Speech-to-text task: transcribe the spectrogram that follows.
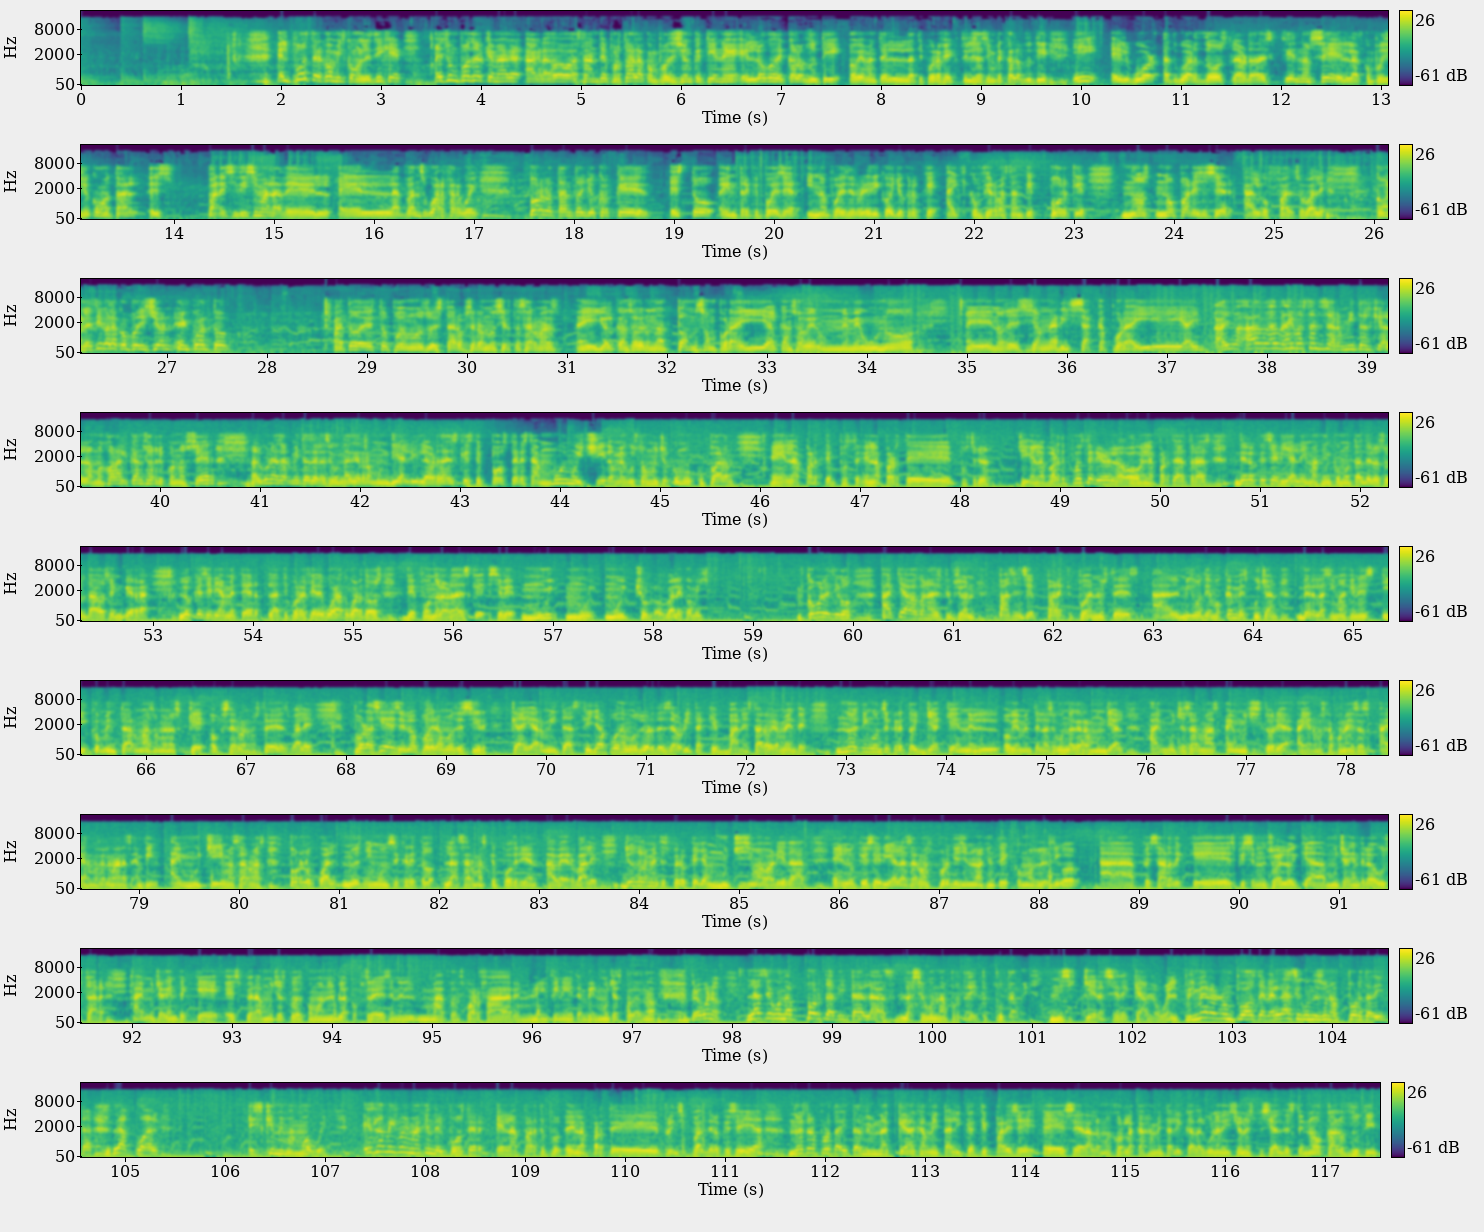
El póster, homies, como les dije, es un póster que me ha agradado bastante por toda la composición que tiene el logo de Call of Duty, obviamente la tipografía que utiliza siempre Call of Duty, y el World at War 2. La verdad es que no sé, la composición como tal es parecidísima a la del el Advanced Warfare, güey. Por lo tanto, yo creo que esto, entre que puede ser y no puede ser verídico, yo creo que hay que confiar bastante porque no, no parece ser algo falso, ¿vale? Como les digo, la composición en cuanto a todo esto podemos estar observando ciertas armas. Eh, yo alcanzo a ver una Thompson por ahí, alcanzo a ver un M1, eh, no sé si sea una Arisaka por ahí. Hay, hay, bastantes armitas que a lo mejor alcanzo a reconocer. Algunas armitas de la Segunda Guerra Mundial. Y la verdad es que este póster está muy muy chido. Me gustó mucho cómo ocuparon en la parte, en la parte posterior. Sí, en la parte posterior o en la parte de atrás de lo que sería la imagen como tal de los soldados en guerra. Lo que sería meter la tipografía de World War 2 de fondo. La verdad es que se ve muy muy muy chulo. ¿Vale, comis? Como les digo, aquí abajo en la descripción, pásense para que puedan ustedes al mismo tiempo que me escuchan ver las imágenes y comentar más o menos qué observan ustedes, ¿vale? Por así decirlo, podríamos decir que hay armitas que ya podemos ver desde ahorita que van a estar, obviamente. No es ningún secreto, ya que en el, obviamente en la Segunda Guerra Mundial hay muchas armas, hay mucha historia, hay armas japonesas, hay armas alemanas, en fin, hay muchísimas armas, por lo cual no es ningún secreto las armas que podrían haber, ¿vale? Yo solamente espero que haya muchísima variedad en lo que serían las armas, porque si no la gente, como les digo, a pesar de que es piso en el suelo y que a mucha gente le va a gustar. Hay mucha gente que espera muchas cosas como en el Black Ops 3, en el Advanced Warfare, en el Infinite, en fin, muchas cosas, ¿no? Pero bueno, la segunda portadita, la, la segunda portadita, puta, güey. Ni siquiera sé de qué hablo, güey. El primero era un póster, la segunda es una portadita, la cual es que me mamó, güey. Es la misma imagen del póster en la parte en la parte principal de lo que sería nuestra portadita de una caja metálica que parece eh, ser a lo mejor la caja metálica de alguna edición especial de este no Call of Duty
